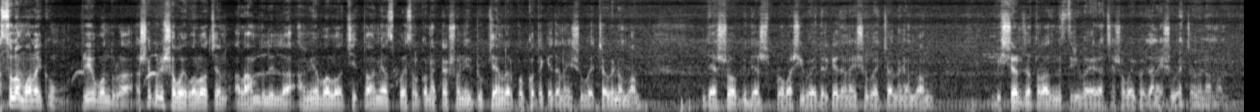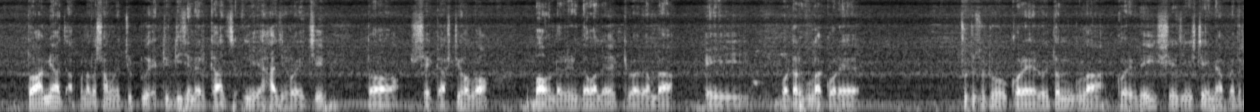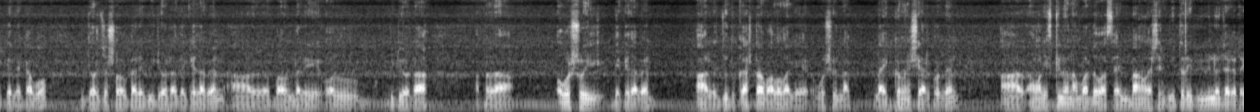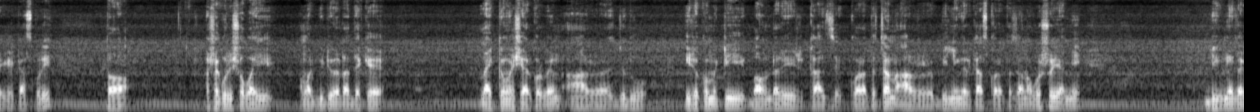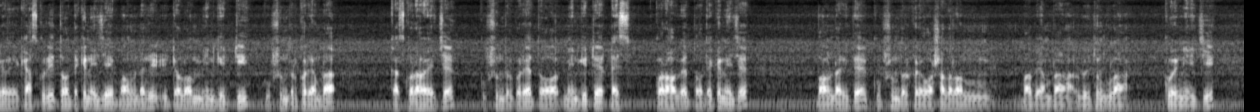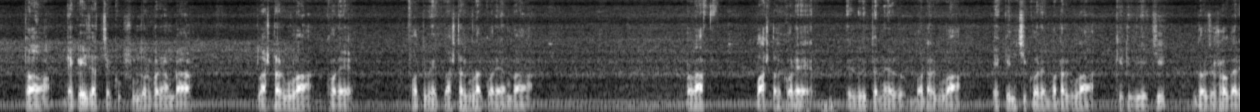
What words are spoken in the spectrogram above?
আসসালামু আলাইকুম। প্রিয় বন্ধুরা, আশা করি সবাই ভালো আছেন। আলহামদুলিল্লাহ, আমিও ভালো আছি। তো আমি আজ ফয়সাল কনেকট্রাকশন ইউটিউব চ্যানেলের পক্ষ থেকে জানাই শুভেচ্ছা, অভিনন্দন। দেশ ও বিদেশ প্রবাসী ভাইদেরকে জানাই শুভেচ্ছা, অভিনন্দন। বিশ্বের যত রাজমিস্ত্রি ভাইয়ের আছে সবাইকে জানাই শুভেচ্ছা, অভিনন্দন। তো আমি আজ আপনাদের সামনে ছোট্ট একটি ডিজাইনের কাজ নিয়ে হাজির হয়েছি। তো সেই কাজটি হলো বাউন্ডারির দেওয়ালে কীভাবে আমরা এই বর্ডারগুলা করে ছোটো ছোটো করে রৈতনগুলা করে দিই সেই জিনিসটাই আমি আপনাদেরকে দেখাবো। ধৈর্য সহকারে ভিডিওটা দেখে যাবেন আর বাউন্ডারি অল ভিডিওটা আপনারা অবশ্যই দেখে যাবেন। আর যদি কাজটা ভালো লাগে, অবশ্যই লাইক লাইক কমেন্ট শেয়ার করবেন। আর আমার স্ক্রিনে নাম্বার দেওয়া আছে, আমি বাংলাদেশের ভিতরে বিভিন্ন জায়গা থেকে কাজ করি। তো আশা করি সবাই আমার ভিডিওটা দেখে লাইক কমেন্ট শেয়ার করবেন। আর যদি এরকম একটি বাউন্ডারির কাজ করাতে চান আর বিল্ডিংয়ের কাজ করাতে চান, অবশ্যই আমি বিভিন্ন জায়গায় কাজ করি। তো দেখেন, এই যে বাউন্ডারির এটা হলো মেন গেটটি খুব সুন্দর করে আমরা কাজ করা হয়েছে, খুব সুন্দর করে। তো মেন গেটে টাইস করা হবে। তো দেখেন, এই যে বাউন্ডারিতে খুব সুন্দর করে অসাধারণভাবে আমরা রৈতনগুলা করে নিয়েছি। তো দেখেই যাচ্ছে, খুব সুন্দর করে আমরা প্লাস্টারগুলা করে, প্রথমে প্লাস্টারগুলা করে আমরা রাফ প্লাস্টার করে রুইতনের বটারগুলা এক ইঞ্চি করে বটারগুলা কেটে দিয়েছি। দরজা সহকারে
